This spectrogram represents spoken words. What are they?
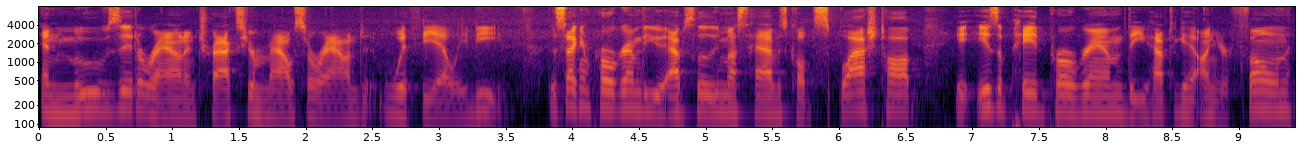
and moves it around and tracks your mouse around with the LED. The second program that you absolutely must have is called Splashtop. It is a paid program that you have to get on your phone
